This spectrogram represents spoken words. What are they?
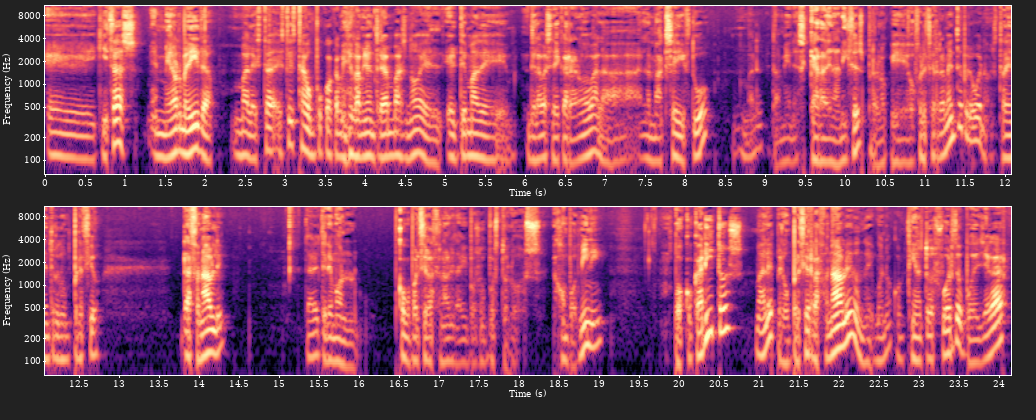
Eh, quizás en menor medida Vale, este está un poco a camino, camino entre ambas, ¿no? El, tema de, la base de carga nueva, la, la MagSafe Duo, ¿vale? También es cara de narices para lo que ofrece realmente, pero bueno, está dentro de un precio razonable. ¿vale? Tenemos como precio razonable también, por supuesto, los HomePod Mini, un poco caritos, ¿vale? Pero un precio razonable, donde, bueno, con cierto esfuerzo puedes llegar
